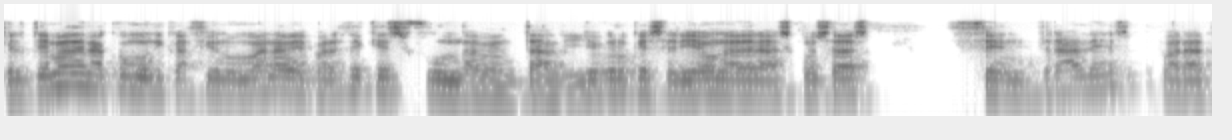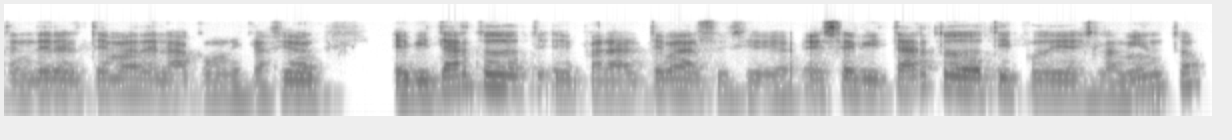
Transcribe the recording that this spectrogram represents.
que el tema de la comunicación humana me parece que es fundamental y yo creo que sería una de las cosas centrales para atender el tema de la comunicación. Evitar todo, eh, para el tema del suicidio, es evitar todo tipo de aislamiento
